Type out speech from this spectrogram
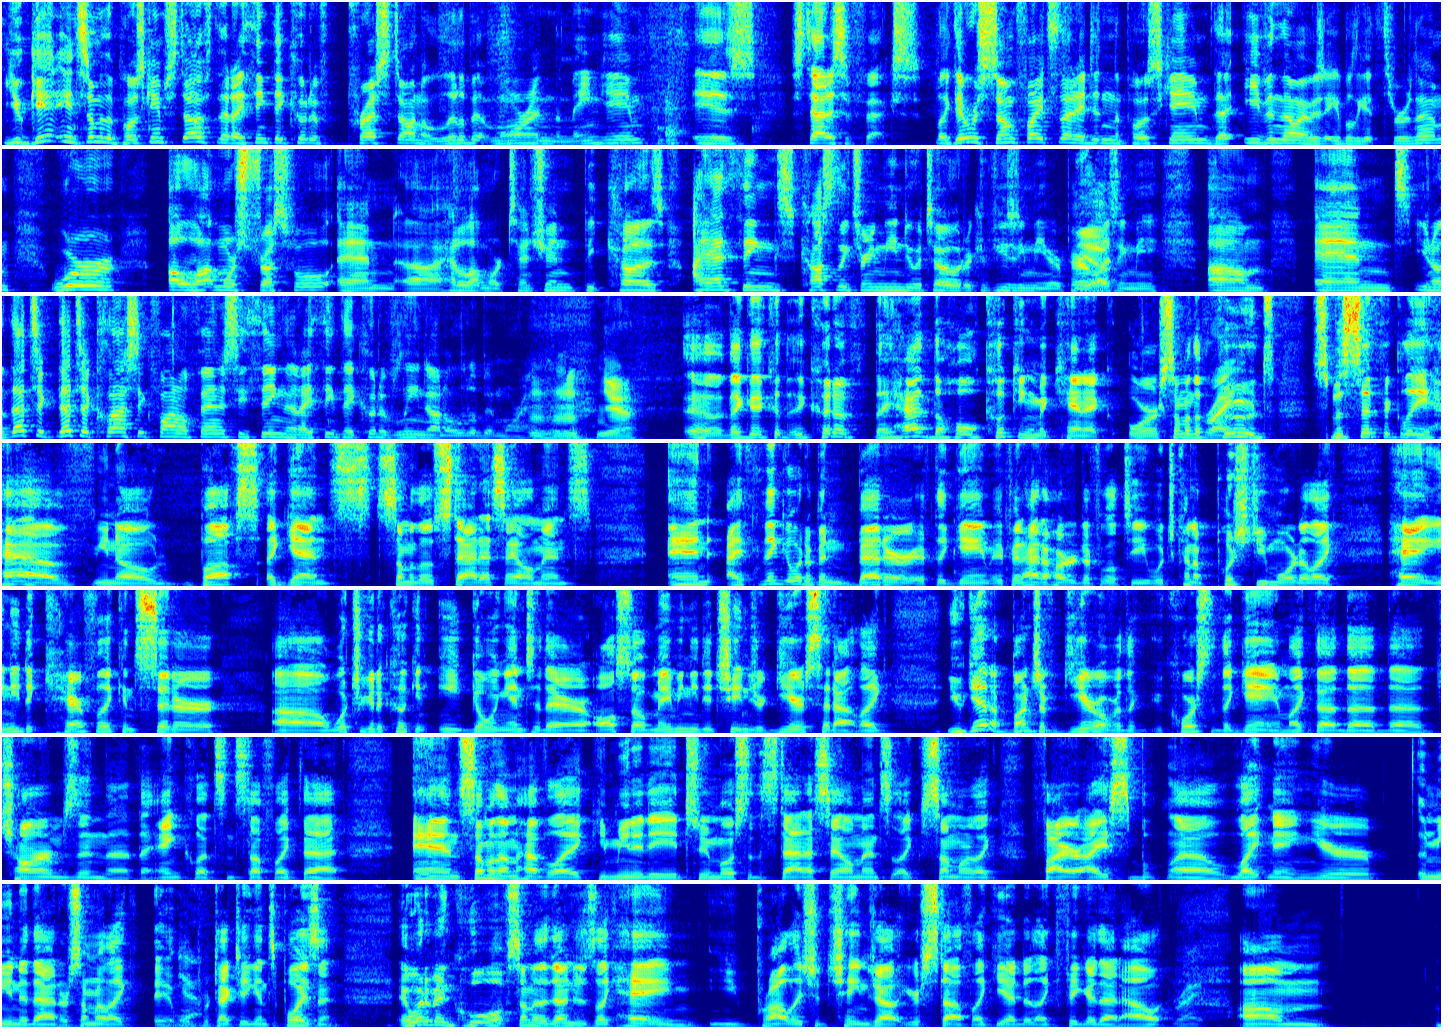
you get in some of the post game stuff that I think they could have pressed on a little bit more in the main game is status effects. Like there were some fights that I did in the post game that even though I was able to get through them were a lot more stressful and uh, had a lot more tension because I had things constantly turning me into a toad or confusing me or paralyzing me. Um, and you know that's a that's a classic Final Fantasy thing that I think they could have leaned on a little bit more. heavily. Yeah. Yeah, they could they could have they had the whole cooking mechanic or some of the Right. foods specifically have you know buffs against some of those status ailments and i think it would have been better if the game if it had a harder difficulty which kind of pushed you more to like hey you need to carefully consider uh, what you're gonna cook and eat going into there. Also maybe need to change your gear set out like you get a bunch of gear over the course of the game like the the the charms and the the anklets and stuff like that. And some of them have like immunity to most of the status ailments. Like some are like fire ice uh, lightning you're immune to that. Or some are like it will Yeah. protect you against poison. It would have been cool if some of the dungeons like hey you probably should change out your stuff. Like you had to like figure that out. Right. um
